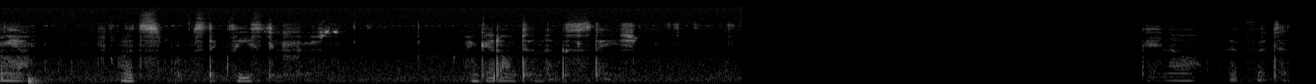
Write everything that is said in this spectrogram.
yeah, let's stick these two first and get on to the next stage. Okay, now it fitted.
